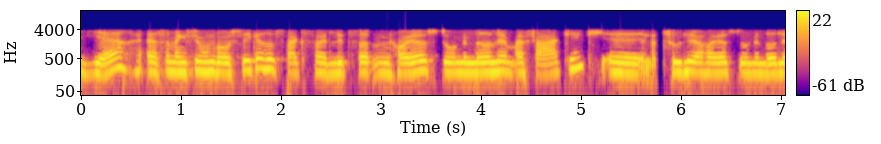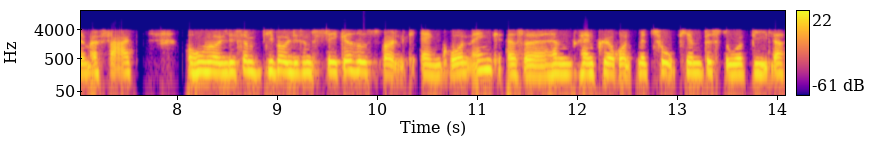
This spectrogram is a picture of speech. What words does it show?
ja. Altså man kan sige, hun var jo sikkerhedsvagt for et lidt sådan højrestående medlem af FARC, ikke? Øh, eller tidligere højrestående medlem af FARC. Og hun var jo ligesom, de var jo ligesom sikkerhedsfolk af en grund, ikke? Altså, han, han kører rundt med to kæmpe store biler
